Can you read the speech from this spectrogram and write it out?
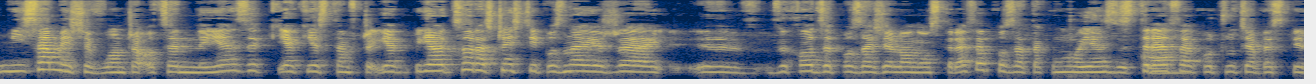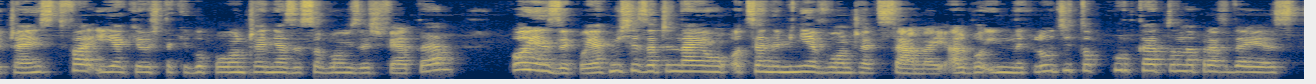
mi samej się włącza ocenny język, jak jestem, w, jak ja coraz częściej poznaję, że y, wychodzę poza zieloną strefę, poza taką strefę poczucia bezpieczeństwa i jakiegoś takiego połączenia ze sobą i ze światem. Po języku, jak mi się zaczynają oceny mnie włączać samej albo innych ludzi, to kurka to naprawdę jest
